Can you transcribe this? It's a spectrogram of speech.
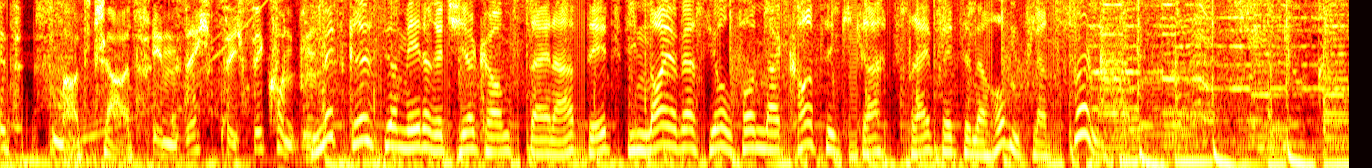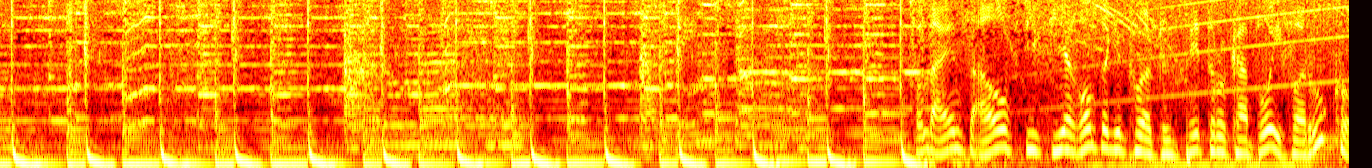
Hit Smart Charts in 60 Sekunden. Mit Christian Mederich hier kommt dein Update. Die neue Version von Narcotic kracht drei Plätze nach oben, Platz 5. Von 1 auf die 4 runtergepurzelt, Petro Caboi Faruko.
